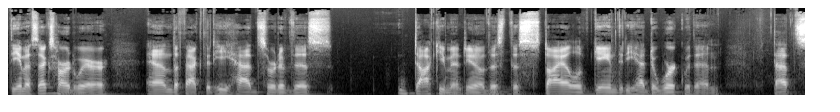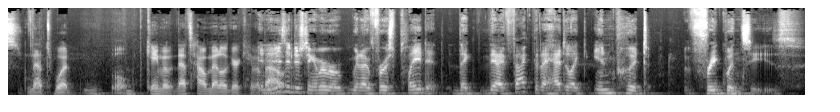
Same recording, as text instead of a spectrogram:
the MSX hardware, and the fact that he had sort of this document, you know, this this style of game that he had to work within. That's that's what came. That's how Metal Gear came And about. it is interesting. I remember when I first played it, like the fact that I had to like input frequencies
